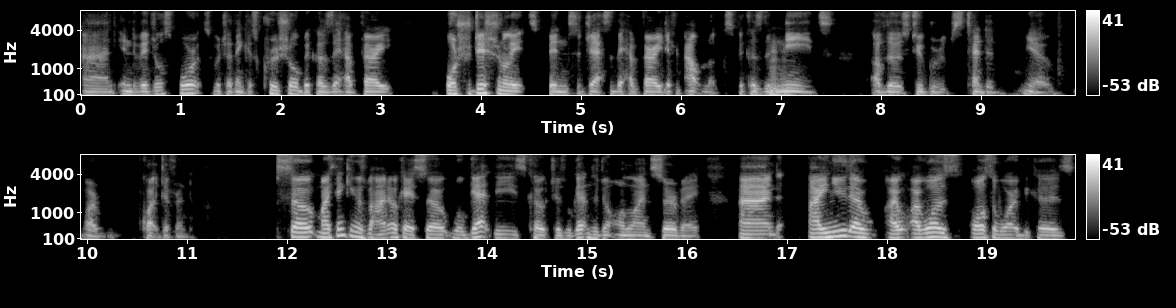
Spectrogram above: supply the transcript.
and individual sports, which I think is crucial because they have very, or traditionally it's been suggested they have very different outlooks because the mm-hmm. needs of those two groups tended, you know, are quite different. So my thinking was behind, okay, so we'll get these coaches, we'll get them to do an online survey. And I knew that I, I was also worried because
